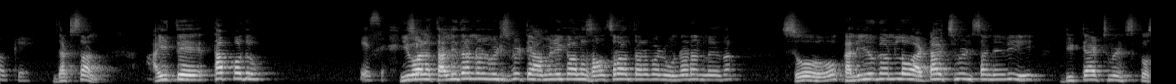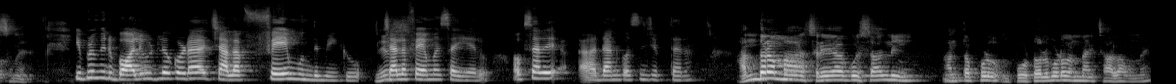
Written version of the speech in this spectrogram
ఓకే. దట్స్ ఆల్ అయితే తప్పదు. ఇవాళ తల్లిదండ్రులు విడిచిపెట్టి అమెరికాలో సంవత్సరాల తరబడి ఉండడం లేదా? సో కలియుగంలో అటాచ్మెంట్స్ అనేవి డిటాచ్మెంట్స్ కోసమే. ఇప్పుడు మీరు బాలీవుడ్లో కూడా చాలా ఫేమ్ ఉంది మీకు. చాలా ఫేమస్ అయ్యారు. ఒకసారి దానికోసం చెప్తారా? అందరం మా శ్రేయా ఘోషాల్ని అంతప్పుడు ఫోటోలు కూడా ఉన్నాయి చాలా ఉన్నాయి.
